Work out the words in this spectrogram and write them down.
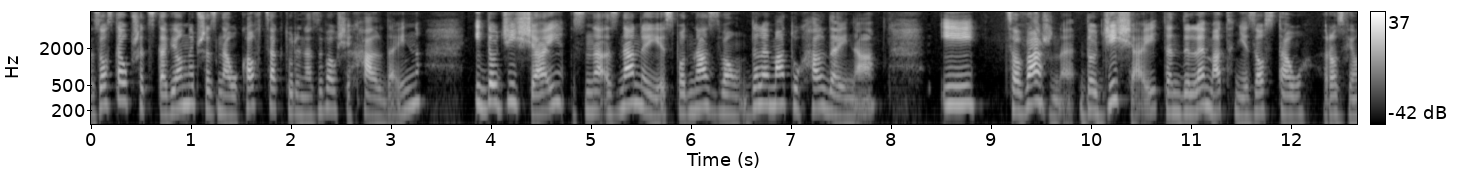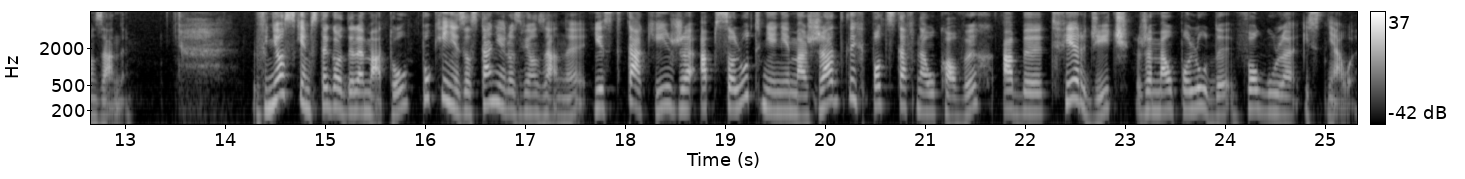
został przedstawiony przez naukowca, który nazywał się Haldane i do dzisiaj zna, znany jest pod nazwą dylematu Haldane'a i co ważne, do dzisiaj ten dylemat nie został rozwiązany. Wnioskiem z tego dylematu, póki nie zostanie rozwiązany, jest taki, że absolutnie nie ma żadnych podstaw naukowych, aby twierdzić, że małpoludy w ogóle istniały.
